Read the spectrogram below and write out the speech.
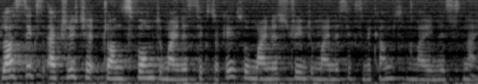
plus 6 actually transform to minus 6 okay? So minus 3 into minus 6 becomes minus 9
